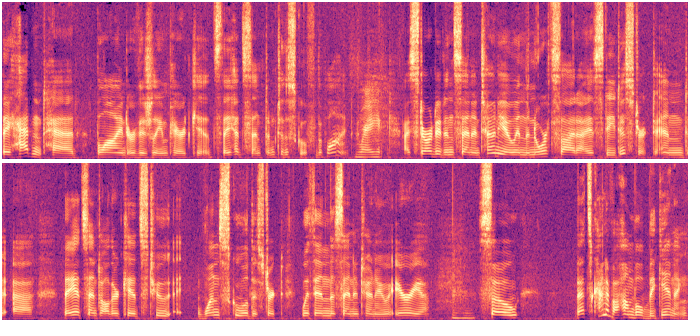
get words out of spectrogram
they hadn't had blind or visually impaired kids. They had sent them to the School for the Blind. Right. I started in San Antonio in the North Side ISD district, and uh, they had sent all their kids to one school district within the San Antonio area. So that's kind of a humble beginning.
